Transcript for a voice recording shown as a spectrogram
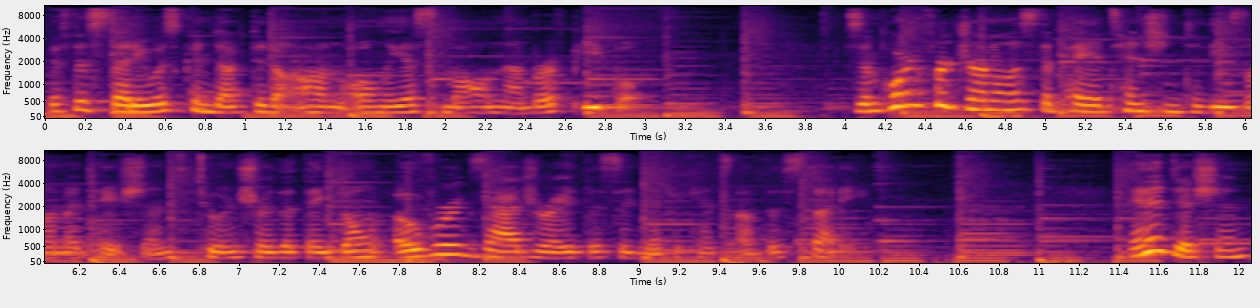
if the study was conducted on only a small number of people. It's important for journalists to pay attention to these limitations to ensure that they don't over-exaggerate the significance of the study. In addition,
